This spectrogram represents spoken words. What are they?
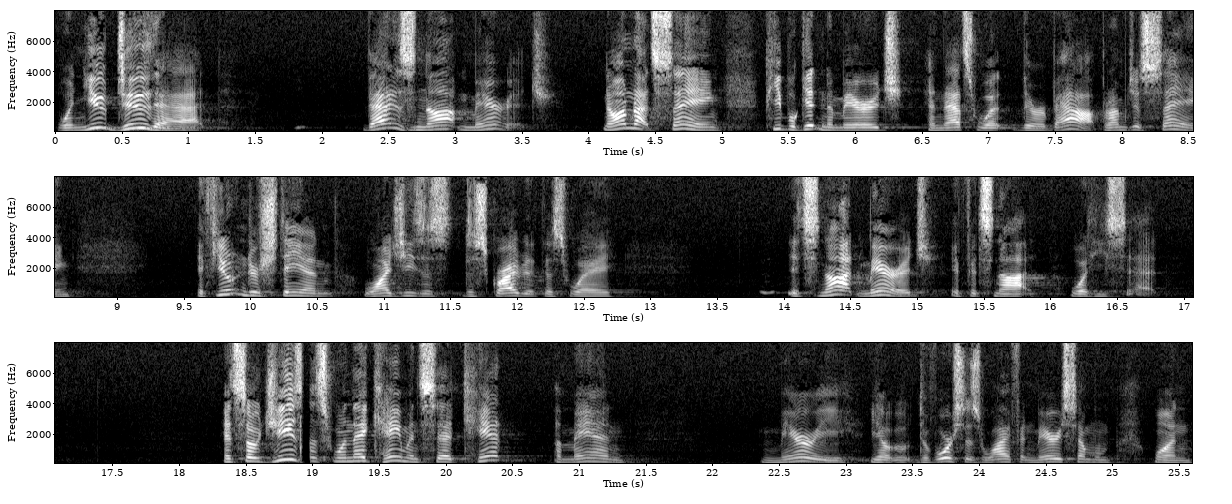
When you do that, that is not marriage. Now, I'm not saying people get into marriage and that's what they're about, but I'm just saying if you don't understand why Jesus described it this way, it's not marriage if it's not what he said. And so, Jesus, when they came and said, Can't a man marry, you know, divorce his wife and marry someone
